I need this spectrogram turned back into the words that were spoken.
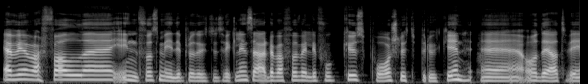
Ja, vi er i hvert fall eh, Innenfor smidig produktutvikling så er det i hvert fall veldig fokus på sluttbruker. Eh, og det at vi,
